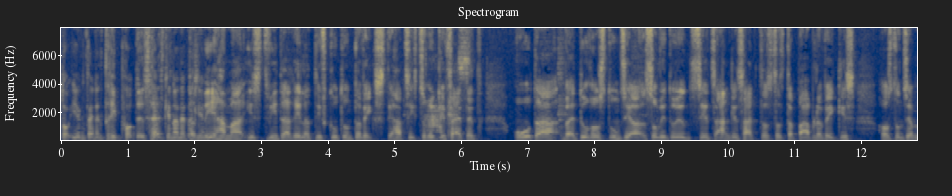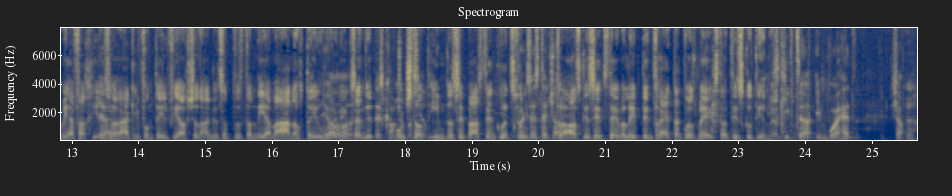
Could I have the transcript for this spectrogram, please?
da irgendeinen Trip hat. Das heißt, genau der Nehammer ist wieder relativ gut unterwegs. Der hat sich zurückgefeitet. Oder, weil du hast uns ja, so wie du uns jetzt angesagt hast, dass der Pablo weg ist, hast uns ja mehrfach hier, ja. also Ragel von Delphi auch schon angesagt, dass der auch nach der EU ja, weg sein wird. Und statt ihm der Sebastian Kurz so ist es, vorausgesetzt, er überlebt den Freitag, was wir extra diskutieren werden. Es gibt ja in Wahrheit, schau, ja.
